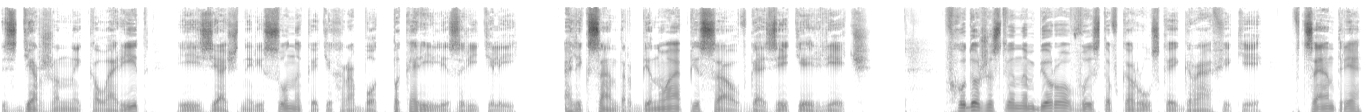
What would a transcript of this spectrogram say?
сдержанный колорит и изящный рисунок этих работ покорили зрителей. Александр Бенуа писал в газете «Речь». В художественном бюро выставка русской графики. В центре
